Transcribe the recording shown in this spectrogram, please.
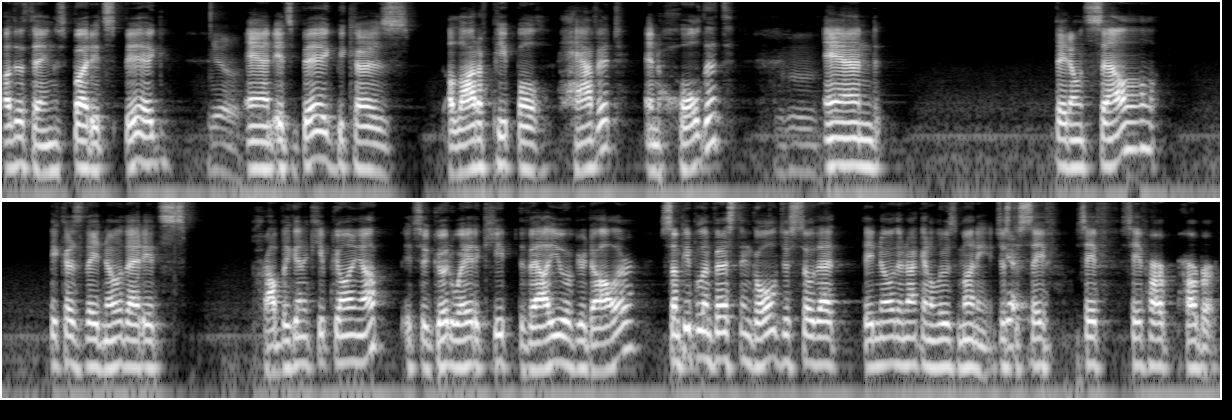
other things, but it's big, Yeah. and it's big because a lot of people have it and hold it, Mhm. and they don't sell because they know that it's probably going to keep going up. It's a good way to keep the value of your dollar. Some people invest in gold just so that they know they're not going to lose money. Just Yeah. a safe, safe, safe har- harbor.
